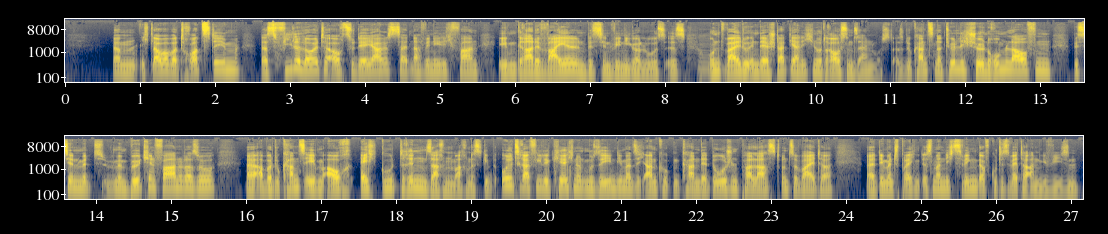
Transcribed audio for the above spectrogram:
Ähm, ich glaube aber trotzdem, dass viele Leute auch zu der Jahreszeit nach Venedig fahren, eben gerade weil ein bisschen weniger los ist Mhm. und weil du in der Stadt ja nicht nur draußen sein musst. Also du kannst natürlich schön rumlaufen, bisschen mit, mit dem Bötchen fahren oder so, äh, aber du kannst eben auch echt gut drinnen Sachen machen. Es gibt ultra viele Kirchen und Museen, die man sich angucken kann, der Dogenpalast und so weiter. Äh, dementsprechend ist man nicht zwingend auf gutes Wetter angewiesen.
